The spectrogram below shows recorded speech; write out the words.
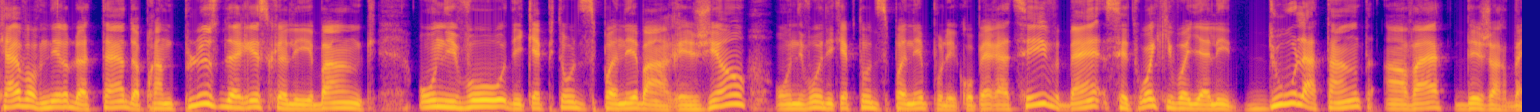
quand va venir le temps de prendre plus de risques que les banques au niveau des capitaux disponibles en région, au niveau des capitaux disponibles pour les coopératives, ben c'est toi qui vas y aller. D'où l'attente envers Desjardins.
